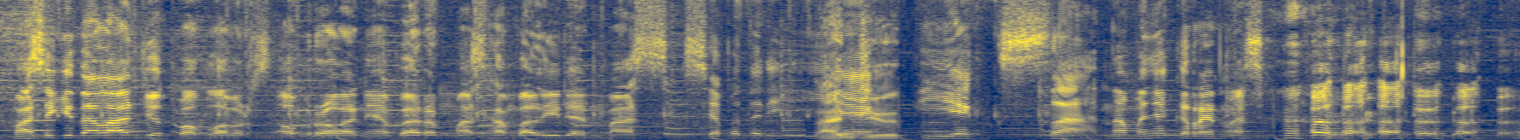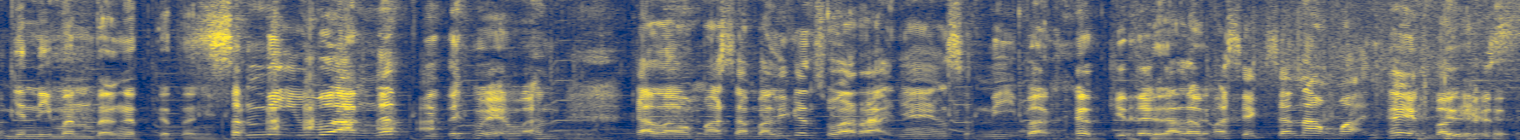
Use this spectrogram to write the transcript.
Masih kita lanjut Pop Lovers obrolannya bareng Mas Hambali dan Mas siapa tadi? Lanjut. Yeksa. Namanya keren Mas. Nyeniman banget katanya. seni banget gitu memang. Kalau Mas Hambali kan suaranya yang seni banget gitu. Kalau Mas Yeksa namanya yang bagus.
